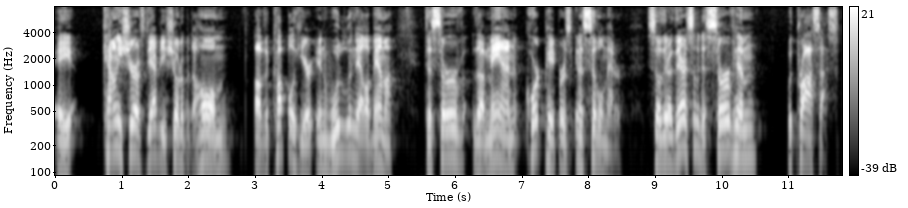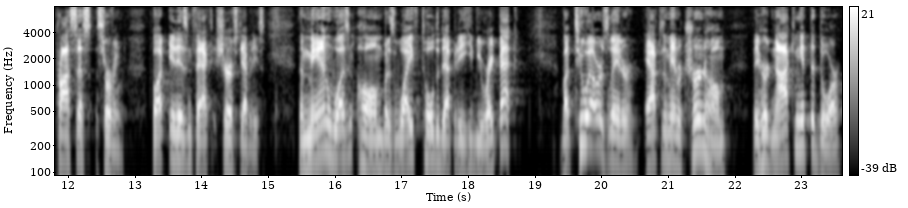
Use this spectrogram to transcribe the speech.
A county sheriff's deputy showed up at the home of the couple here in Woodland, Alabama, to serve the man court papers in a civil matter. So they're there simply to serve him with process, process serving. But it is, in fact, sheriff's deputies. The man wasn't home, but his wife told the deputy he'd be right back. About two hours later, after the man returned home, they heard knocking at the door.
